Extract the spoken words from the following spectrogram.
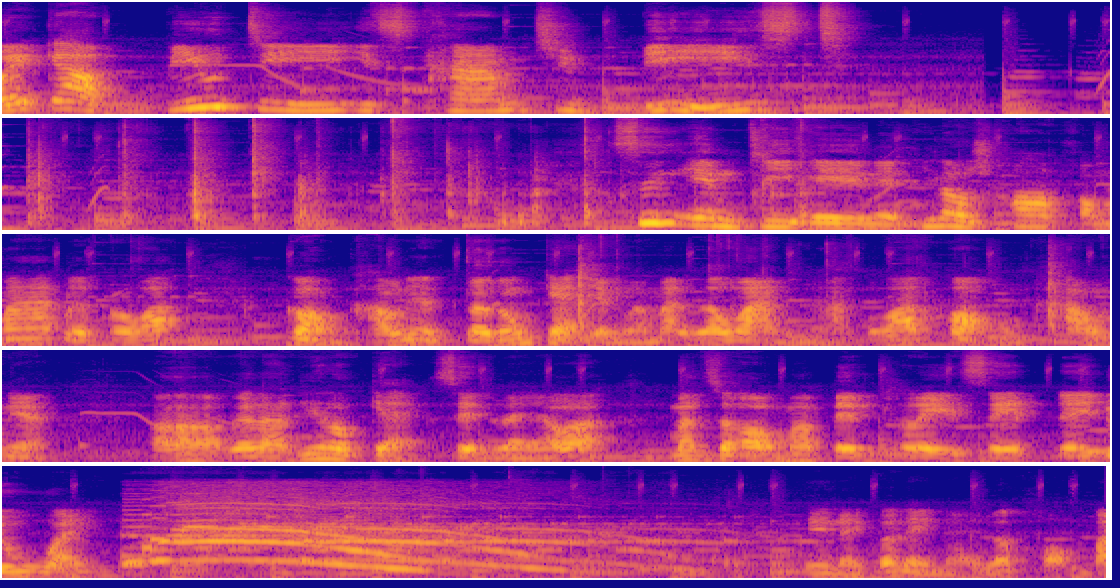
wake up beauty is come to beast ซึ่ง MGA เนี่ยที่เราชอบเขามากเลย เพราะว่ากล่องเขาเนี่ยเราต้องแกะอย่างระมัดระวังนะเพราะว่ากล่องของเขาเนี่ยเอ่อเวลาที่เราแกะเสร็จแล้วอะมันจะออกมาเป็น play set ได้ด้วยไหนๆก็ไหนๆเราขอไป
